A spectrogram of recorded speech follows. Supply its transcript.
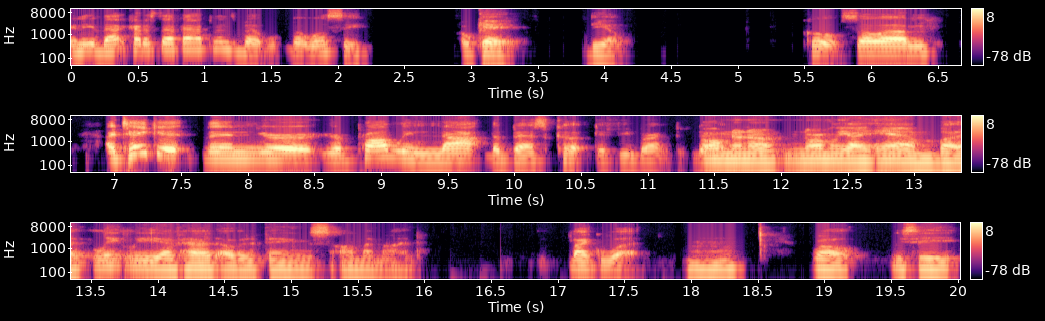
any of that kind of stuff happens, but but we'll see. Okay, deal. Cool. So um I take it then you're you're probably not the best cook if you burnt Oh no, no. Normally I am, but lately I've had other things on my mind. Like what? hmm Well, you see,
